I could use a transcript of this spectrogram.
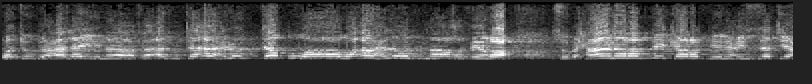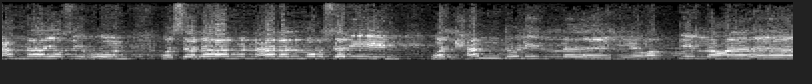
وتب علينا فأنت أهل التقوى وأهل المغفرة. سبحان ربك رب العزة عما يصفون وسلام على المرسلين والحمد لله رب العالمين.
